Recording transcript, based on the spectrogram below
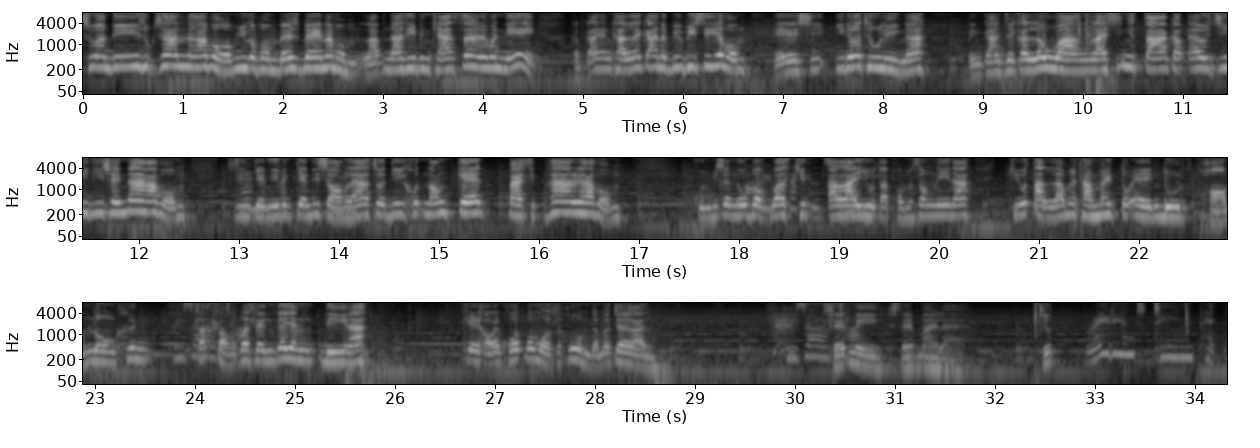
สวัสดีทุกท่านนะครับผมอยู่กับผมเบสเบนนะผมรับหน้าที่เป็นแคสเตอร์ในวันนี้ กับการแข่งขันรายการ WPC ครับผม AC e d o 2 League นะ เป็นการเจอกันระหว่าง Rising Star กับ LGD China ครับผมซึ่งเกมนี้เป็นเกมที่ 2 แล้ว สวัสดีคุณน้องเกต85ด้วยนะครับผม คุณพิษณุบอกว่าคิดอะไรอยู่ตัดผมทรงนี้นะ คิดว่าตัดแล้วมันทำให้ตัวเองดูผอมลงขึ้น สัก 2%ก็ยังดีนะ เคขอไปโพสต์โปรโมทสักครู่ผมเดี๋ยวมาเจอกัน Reserve เซฟมี time. เซฟไมแลจึ๊บ Radiant team pick.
